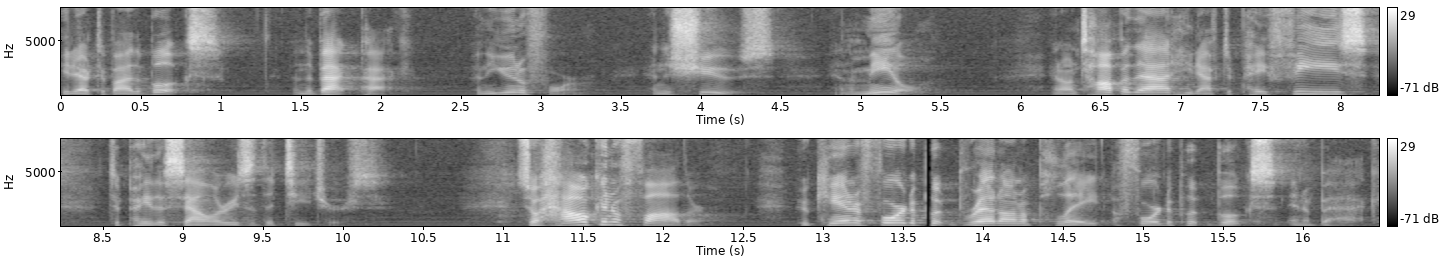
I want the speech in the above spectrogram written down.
he'd have to buy the books and the backpack and the uniform and the shoes and the meal. And on top of that, he'd have to pay fees to pay the salaries of the teachers. So, how can a father who can't afford to put bread on a plate afford to put books in a bag?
